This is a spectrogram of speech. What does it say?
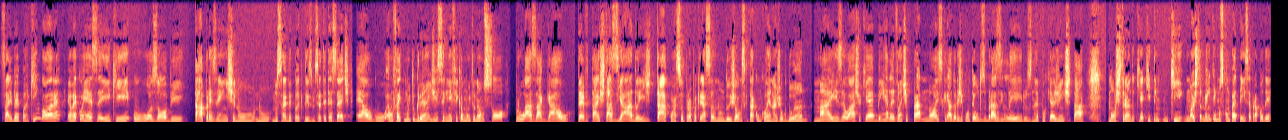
Cyberpunk. Embora eu reconheça aí que o Ozob tá presente no, no, no Cyberpunk 2077 é algo, é um feito muito grande e significa muito não só pro Azagal, deve estar extasiado aí de estar com a sua própria criação num dos jogos que tá concorrendo a jogo do ano, mas eu acho que é bem relevante para nós criadores de conteúdos brasileiros, né? Porque a gente tá mostrando que aqui tem que nós também temos competência para poder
